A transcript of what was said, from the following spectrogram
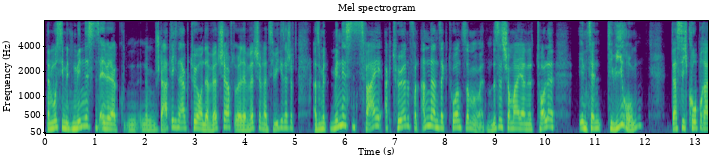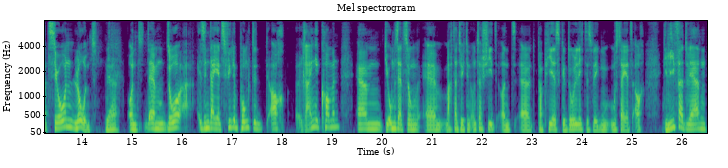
dann muss sie mit mindestens entweder einem staatlichen Akteur und der Wirtschaft oder der Wirtschaft und der Zivilgesellschaft, also mit mindestens zwei Akteuren von anderen Sektoren zusammenarbeiten. Und das ist schon mal ja eine tolle Incentivierung, dass sich Kooperation lohnt. Ja. Und ähm, so sind da jetzt viele Punkte auch reingekommen. Ähm, die Umsetzung äh, macht natürlich den Unterschied und äh, Papier ist geduldig, deswegen muss da jetzt auch geliefert werden.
